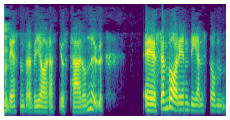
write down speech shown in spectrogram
på Mm. det som behöver göras just här och nu. Eh, sen var det en del som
